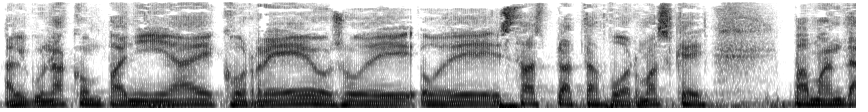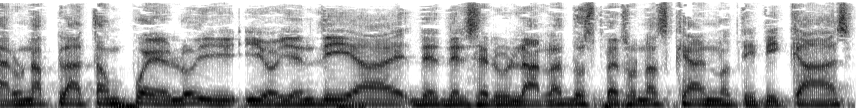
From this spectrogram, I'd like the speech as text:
alguna compañía de correos o de, o de estas plataformas que para mandar una plata a un pueblo y, hoy en día desde el celular las dos personas quedan notificadas.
